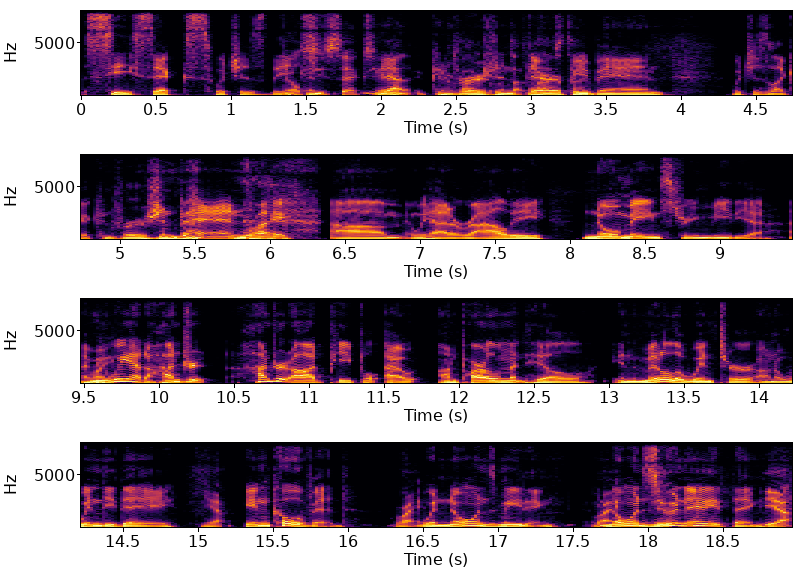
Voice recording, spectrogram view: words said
C6, which is the Bill C6, yeah. Talked conversion therapy ban, which is like a conversion ban. Right. Um, and we had a rally, no mainstream media. I mean, Right. we had a hundred, hundred odd people out on Parliament Hill in the middle of winter on a windy day Yeah. in COVID, Right. when no one's meeting, when no one's doing anything Yeah.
